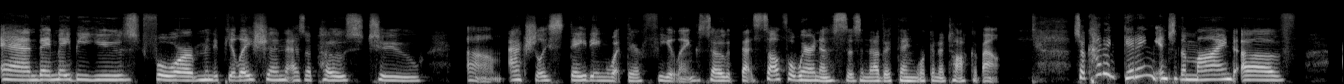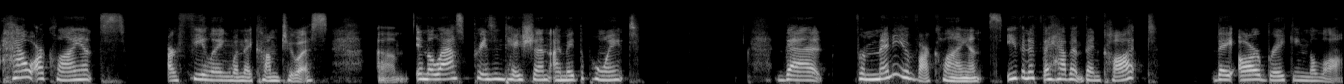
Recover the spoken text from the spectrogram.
and they may be used for manipulation as opposed to um, actually stating what they're feeling. So that self-awareness is another thing we're going to talk about. So kind of getting into the mind of how our clients are feeling when they come to us. Um, in the last presentation i made the point that for many of our clients even if they haven't been caught they are breaking the law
